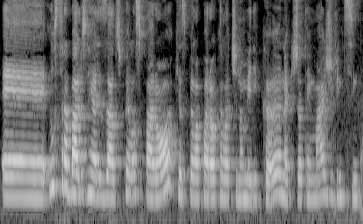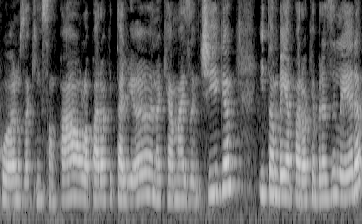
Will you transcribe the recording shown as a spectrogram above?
é, os trabalhos realizados pelas paróquias, pela paróquia latino-americana, que já tem mais de 25 anos aqui em São Paulo, a paróquia italiana, que é a mais antiga, e também a paróquia brasileira,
